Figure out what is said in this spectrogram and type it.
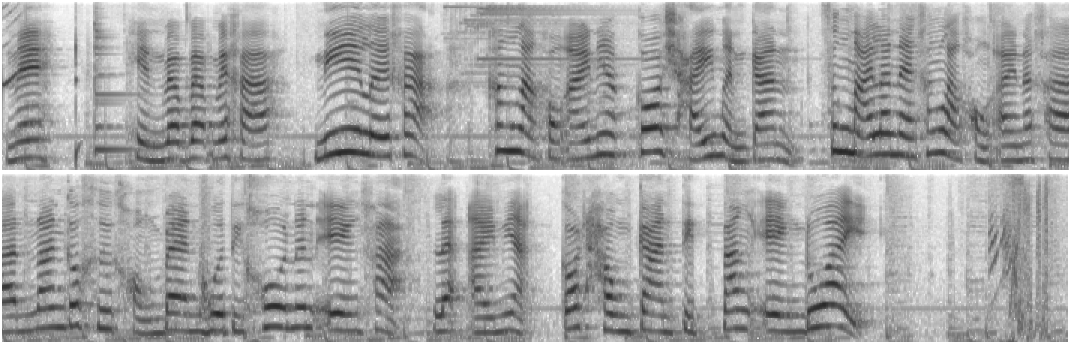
เน่เห็นแบบแบบไหมคะ นี่เลยค่ะ ข้างหลังของไอเนี่ยก็ใช้เหมือนกัน ซึ่งไม้ระแนงข้างหลังของไอนะคะ นั่นก็คือของแบรนด์ Vertical นั่นเองค่ะ และไอเนี่ยก็ทำการติดตั้งเองด้วย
